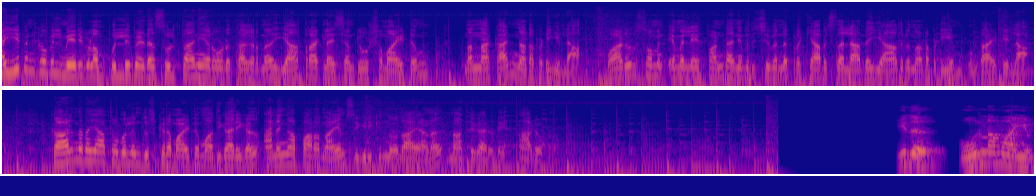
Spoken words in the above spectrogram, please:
അയ്യപ്പൻകോവിൽ മേരികുളം പുല്ലുമേട് സുൽത്താനിയ റോഡ് തകർന്ന് യാത്രാക്ലേശം രൂക്ഷമായിട്ടും നന്നാക്കാൻ നടപടിയില്ല. Vadoor Soman M L A fund അനുവദിച്ചുവെന്ന് പ്രഖ്യാപിച്ചതല്ലാതെ യാതൊരു നടപടിയും ഉണ്ടായിട്ടില്ല. കാൽനട യാത്ര പോലും ദുഷ്കരമായിട്ടും അധികാരികൾ അനങ്ങാപ്പാറ നയം സ്വീകരിക്കുന്നതായാണ് നാട്ടുകാരുടെ ആരോപണം. ഇത് പൂർണമായും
